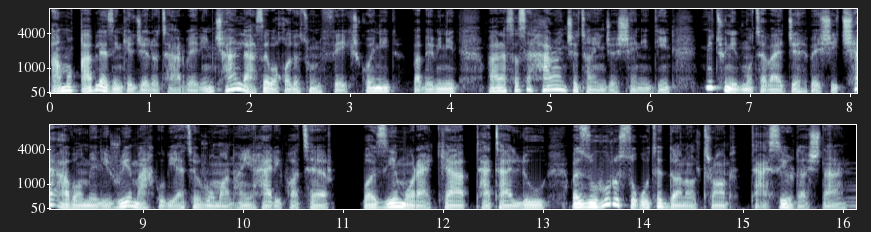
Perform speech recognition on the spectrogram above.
اما قبل از اینکه جلوتر بریم چند لحظه با خودتون فکر کنید و ببینید بر اساس هر آنچه تا اینجا شنیدین می‌تونید متوجه بشید چه عواملی روی محبوبیت رمان‌های هری پاتر، بازی مرکب، تتلو و ظهور و سقوط دانالد ترامپ تأثیر داشتن.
